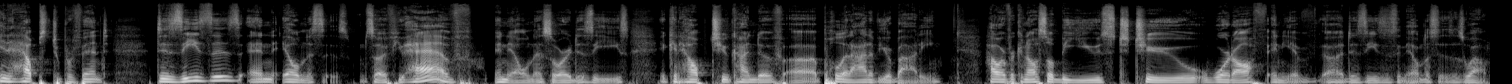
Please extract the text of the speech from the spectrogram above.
It helps to prevent diseases and illnesses. So if you have an illness or a disease, it can help to kind of uh, pull it out of your body. However, it can also be used to ward off any of uh, diseases and illnesses as well.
